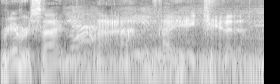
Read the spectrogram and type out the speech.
Riverside? Yeah, Ah, I hate Canada.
